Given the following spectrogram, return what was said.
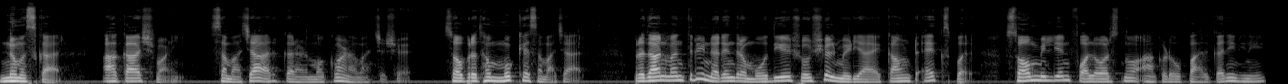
નમસ્કાર. આકાશવાણી સમાચાર કરણ મકવાણા વાંચે છે. સૌપ્રથમ મુખ્ય સમાચાર. પ્રધાનમંત્રી નરેન્દ્ર મોદીએ સોશિયલ મીડિયા એકાઉન્ટ એક્સ પર સો મિલિયન ફોલોઅર્સનો આંકડો પાર કરીને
